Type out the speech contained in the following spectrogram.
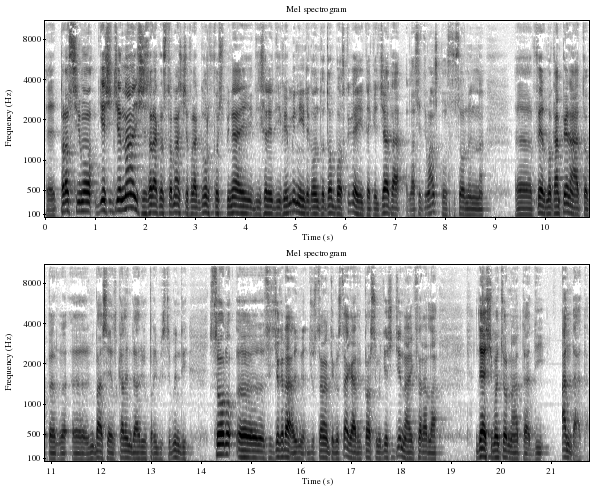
Eh, Il prossimo 10 gennaio ci sarà questo match fra Golfo Spinelli di Serie D femminile contro Don Bosco Gaeta che già dalla settimana scorsa sono in eh, fermo campionato per, eh, in base al calendario previsto. Quindi Solo eh, si giocherà giustamente questa gara il prossimo 10 gennaio, che sarà la decima giornata di andata.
